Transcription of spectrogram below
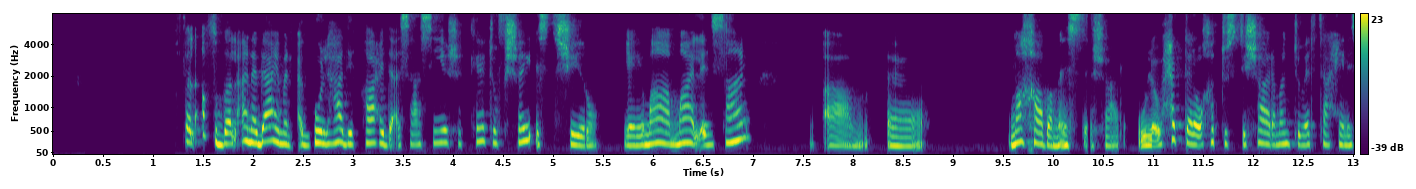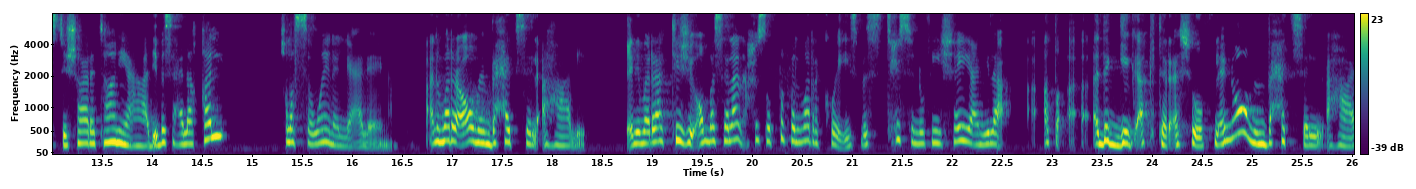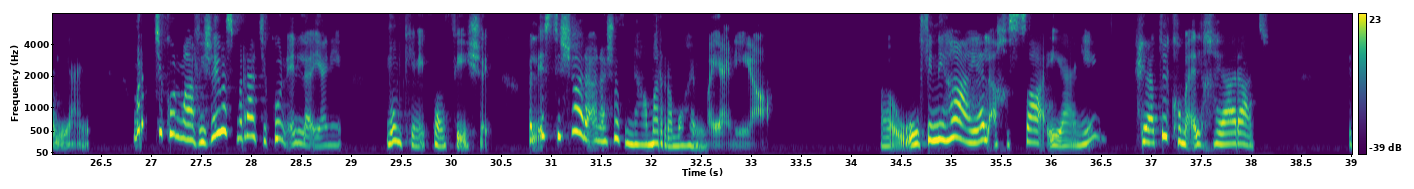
فالأفضل أنا دائما أقول هذه قاعدة أساسية شكيتوا في شيء استشيروا يعني ما ما الإنسان آم آم ما خاب من استشار ولو حتى لو أخذتوا استشارة ما أنتم مرتاحين استشارة تانية عادي. بس على الأقل خلاص سوينا اللي علينا. أنا مرة أؤمن بحدس الأهالي. يعني مرات تيجي أم مثلا أحس الطفل مرة كويس بس تحس إنه في شيء يعني لا أدقق أكثر أشوف. لأنه أؤمن بحدس الأهالي يعني. مرات يكون ما في شيء بس مرات يكون إلا يعني ممكن يكون في شيء. فالاستشارة أنا أشوف إنها مرة مهمة يعني وفي النهاية الأخصائي يعني حيعطيكم الخيارات.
